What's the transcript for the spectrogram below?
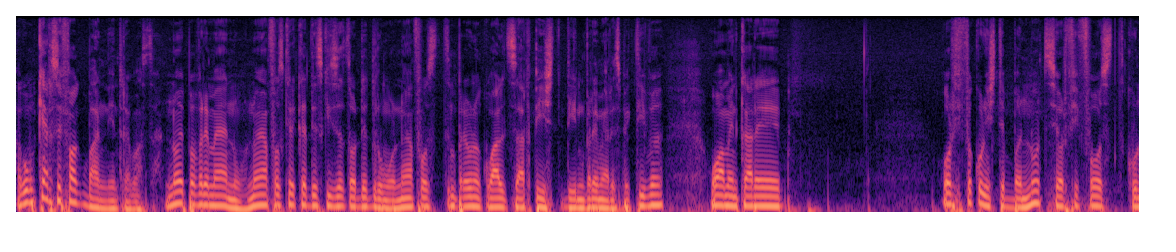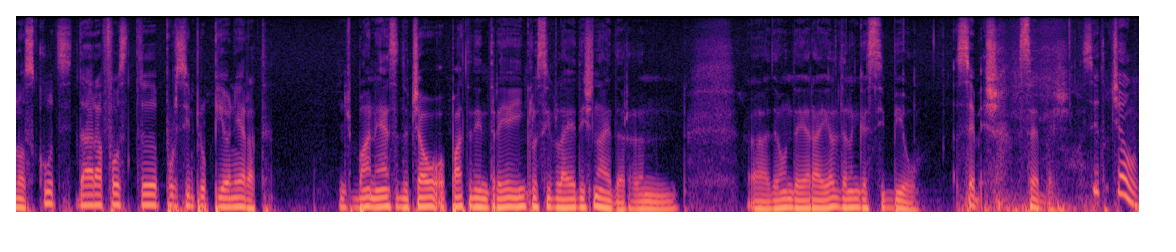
acum chiar se fac bani din treaba asta. Noi pe vremea aia nu. Noi am fost, cred că, deschizători de drumuri. Noi am fost împreună cu alți artiști din vremea respectivă, oameni care ori fi făcut niște bănuți, ori fi fost cunoscuți, dar a fost uh, pur și simplu pionierat. Deci banii aia se duceau o parte dintre ei inclusiv la Eddie Schneider, în, uh, de unde era el, de lângă Sibiu, Sebeș. Sebeș. Se duceau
